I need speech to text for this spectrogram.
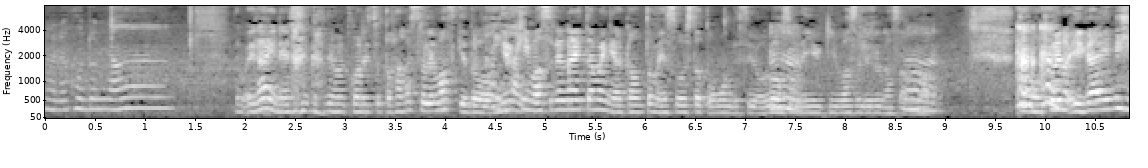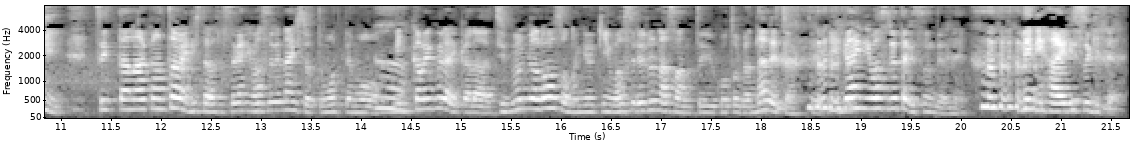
なるほどな。でも偉いね。なんかでもこれちょっと話それますけど、はいはい。入金忘れないためにアカウント名そうしたと思うんですよ、ローソンで入金忘れるなさんは、うん。でもこういうの意外にツイッターのアカウント名にしたらさすがに忘れない人って思っても、うん。3日目ぐらいから自分がローソンの入金忘れるなさんということが慣れちゃって 意外に忘れたりするんだよね。目に入りすぎて。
